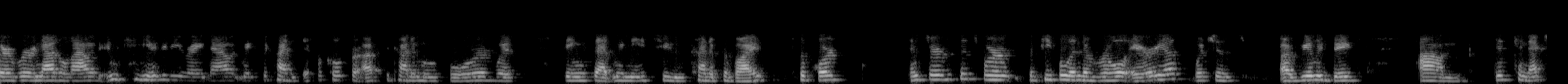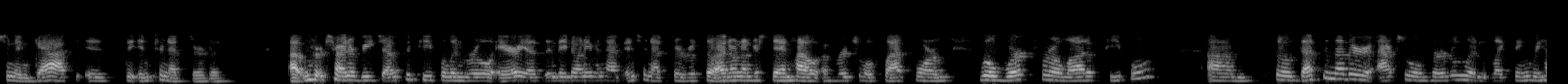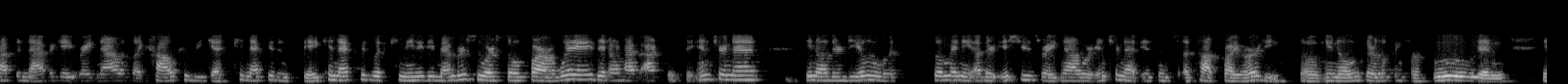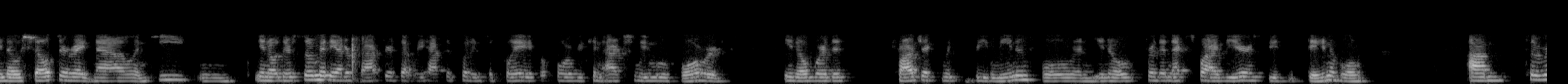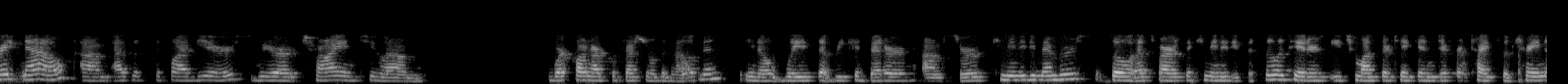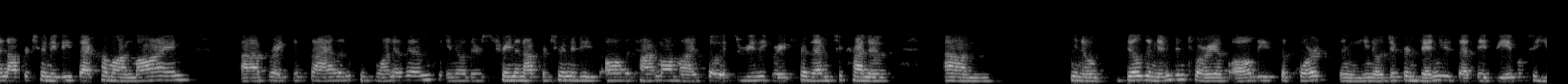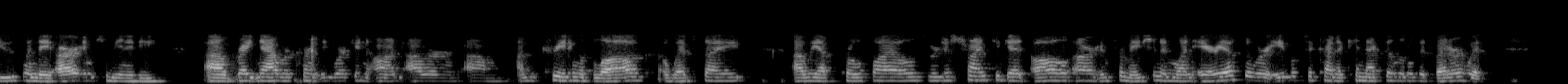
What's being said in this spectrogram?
where we're not allowed in the community right now, it makes it kind of difficult for us to kind of move forward with things that we need to kind of provide support and services for the people in the rural areas, which is a really big um, disconnection and gap is the internet service. Uh, we're trying to reach out to people in rural areas and they don't even have internet service. So I don't understand how a virtual platform will work for a lot of people. Um, so that's another actual hurdle and like thing we have to navigate right now is like how could we get connected and stay connected with community members who are so far away they don't have access to internet you know they're dealing with so many other issues right now where internet isn't a top priority. So, you know, they're looking for food and, you know, shelter right now and heat and, you know, there's so many other factors that we have to put into play before we can actually move forward, you know, where this project would be meaningful and, you know, for the next five years be sustainable. Um, so right now, um, as of the five years, we are trying to um, work on our professional development, you know, ways that we could better um, serve community members. So as far as the community facilitators, each month they're taking different types of training opportunities that come online. Uh, Break the Silence is one of them. You know, there's training opportunities all the time online. So it's really great for them to kind of, um, you know, build an inventory of all these supports and, you know, different venues that they'd be able to use when they are in community. Uh, right now, we're currently working on our, um, I'm creating a blog, a website. Uh, we have profiles. We're just trying to get all our information in one area so we're able to kind of connect a little bit better with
